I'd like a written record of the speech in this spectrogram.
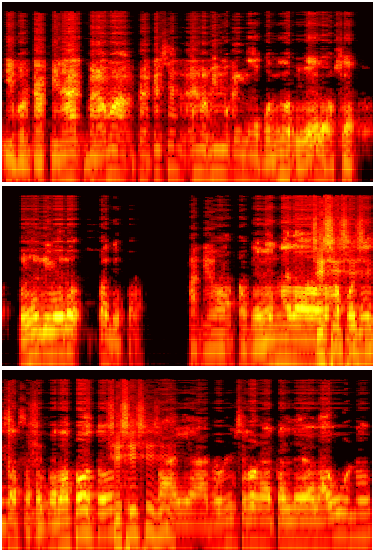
y porque al final, pero vamos, a- pero que es lo mismo que lo de Polino Rivera, o sea, Polino Rivero, ¿para qué está? Para que. Para que venga los, Sí, los sí, japoneses sí. a sacarse la foto, para reunirse con el alcalde de la laguna,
